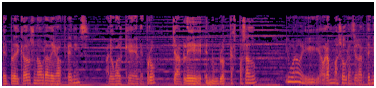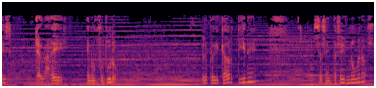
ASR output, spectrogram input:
El Predicador es una obra de Garth Ennis, al igual que The Pro, que hablé en un blogcast pasado. Y bueno, y habrá más obras de Garth Ennis que hablaré en un futuro. El Predicador tiene 66 números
